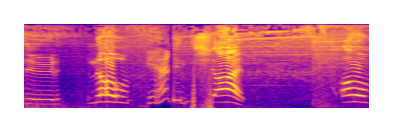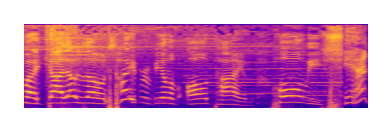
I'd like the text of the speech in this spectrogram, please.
dude. No fucking shot. Oh my god, that was the most hype reveal of all time. Holy shit.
